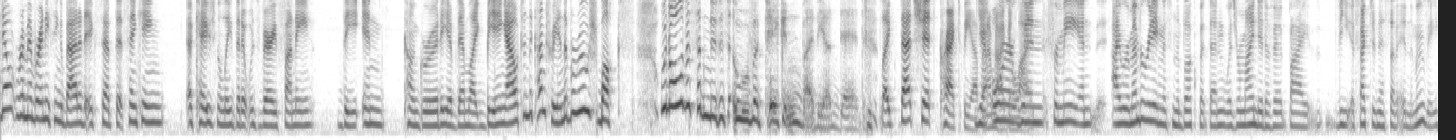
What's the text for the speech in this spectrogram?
don't remember anything about it except that thinking occasionally that it was very funny the incongruity of them like being out in the country in the barouche box when all of a sudden it is overtaken by the undead. like that shit cracked me up. Yeah, and I'm or when for me, and I remember reading this in the book, but then was reminded of it by the effectiveness of it in the movie,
